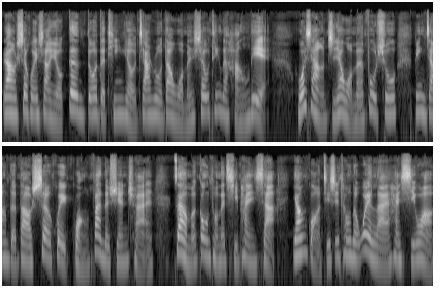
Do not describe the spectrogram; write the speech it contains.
让社会上有更多的听友加入到我们收听的行列。我想，只要我们付出，并将得到社会广泛的宣传，在我们共同的期盼下，央广即时通的未来和希望，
